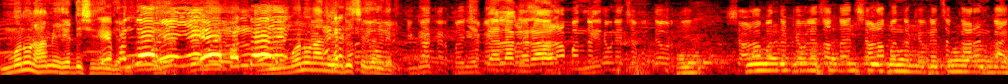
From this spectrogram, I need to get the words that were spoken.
म्हणून आम्ही हे डिसिजन घेतलं. म्हणून आम्ही हे डिसिजन घेतलं. नेत्याला शाळा बंद ठेवण्याच्या मुद्द्यावरती शाळा बंद ठेवल्या जात आहेत. शाळा बंद ठेवण्याचं कारण काय?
